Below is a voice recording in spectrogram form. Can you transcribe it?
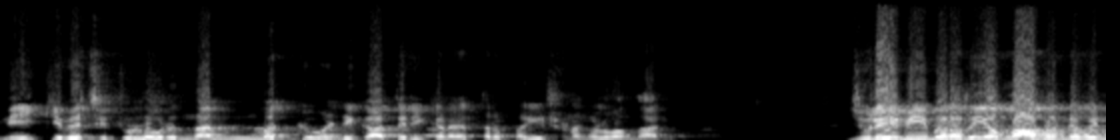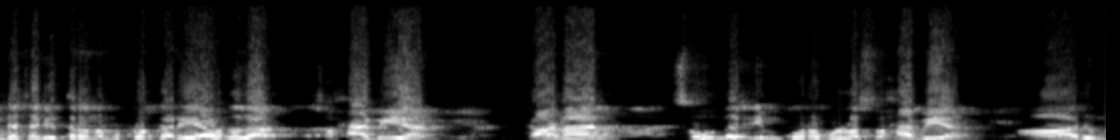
നീക്കി വെച്ചിട്ടുള്ള ഒരു നന്മയ്ക്ക് വേണ്ടി കാത്തിരിക്കണം. എത്ര പരീക്ഷണങ്ങൾ വന്നാലും. ജുലൈബി റബി അള്ളാഹുനുവിന്റെ ചരിത്രം നമുക്കൊക്കെ അറിയാവുന്നതാണ്. സൊഹാബിയാണ് കാണാൻ സൗന്ദര്യം കുറവുള്ള സൊഹാബിയാണ് ആരും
